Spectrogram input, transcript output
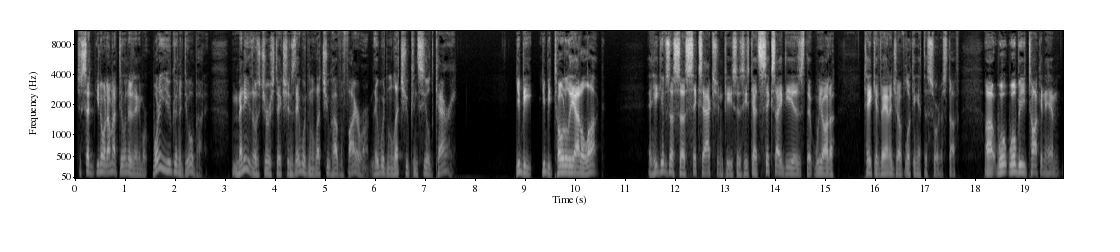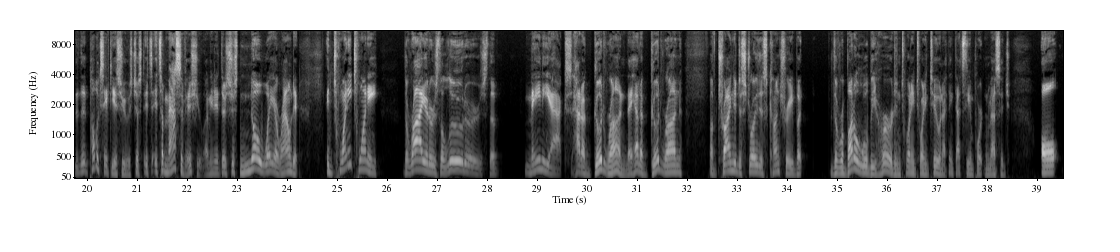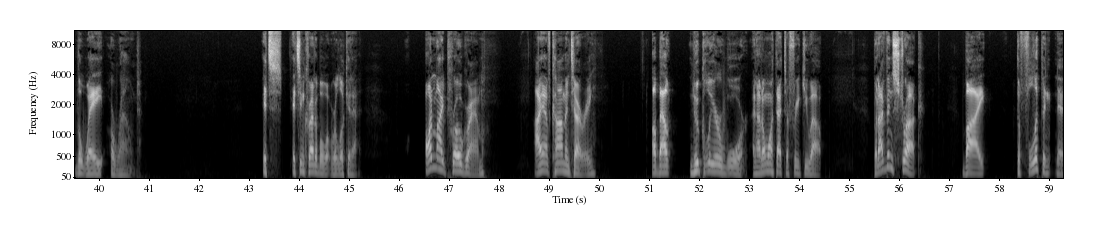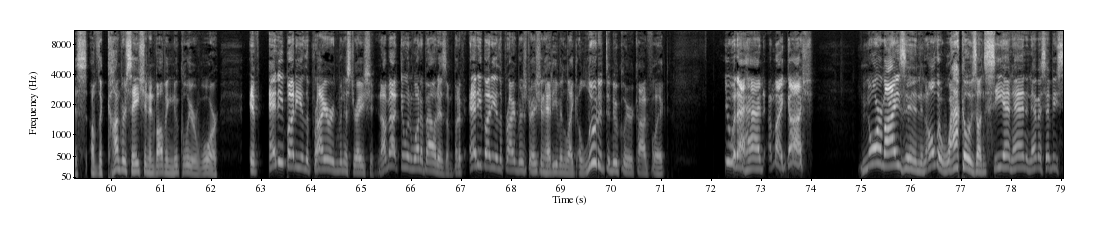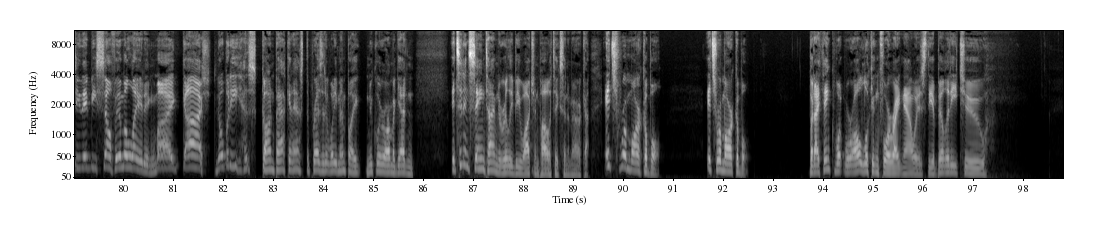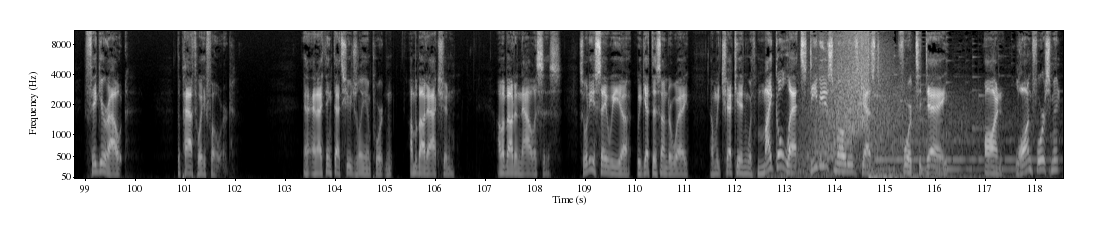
Just said, you know what, I'm not doing it anymore. What are you going to do about it? Many of those jurisdictions, they wouldn't let you have a firearm. They wouldn't let you concealed carry. You'd be you'd be totally out of luck. And he gives us uh, six action pieces. He's got six ideas that we ought to take advantage of looking at this sort of stuff. Uh, we'll we'll be talking to him. The, the, public safety issue is just it's it's a massive issue. I mean, it, there's just no way around it. In 2020, the rioters, the looters, the maniacs had a good run. They had a good run of trying to destroy this country, but the rebuttal will be heard in 2022, and I think that's the important message all the way around. It's it's incredible what we're looking at. On my program, I have commentary about nuclear war, and I don't want that to freak you out. But I've been struck by the flippantness of the conversation involving nuclear war. If anybody in the prior administration, and I'm not doing whataboutism, but if anybody in the prior administration had even like alluded to nuclear conflict, you would have had, oh my gosh, Norm Eisen and all the wackos on CNN and MSNBC, they'd be self immolating. My gosh, nobody has gone back and asked the president what he meant by nuclear Armageddon. It's an insane time to really be watching politics in America. It's remarkable. It's remarkable. But I think what we're all looking for right now is the ability to figure out the pathway forward. And, and I think that's hugely important. I'm about action. I'm about analysis. So what do you say we uh, we get this underway and we check in with Michael Letts, Devious Motives guest for today on law enforcement,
